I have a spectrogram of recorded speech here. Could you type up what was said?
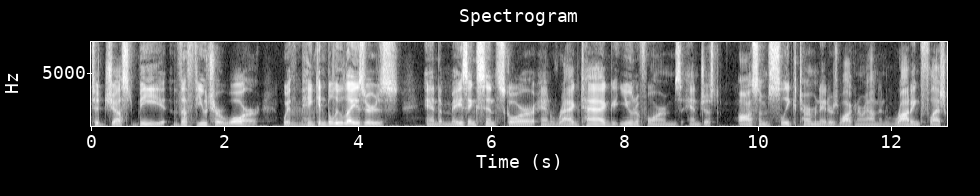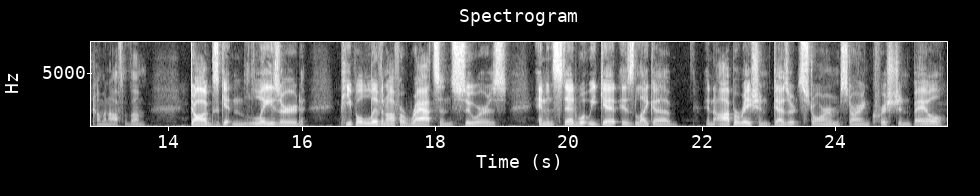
to just be the future war with mm-hmm. pink and blue lasers and amazing synth score and ragtag uniforms and just awesome sleek terminators walking around and rotting flesh coming off of them dogs getting lasered. People living off of rats and sewers. And instead what we get is like a an operation desert storm starring christian bale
